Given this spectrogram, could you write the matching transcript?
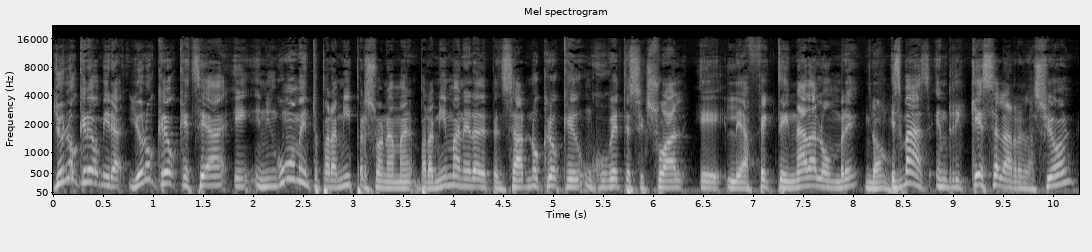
yo no creo, mira, yo no creo que sea en, en ningún momento para mi persona, para mi manera de pensar, no creo que un juguete sexual eh, le afecte en nada al hombre. No. Es más, enriquece la relación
